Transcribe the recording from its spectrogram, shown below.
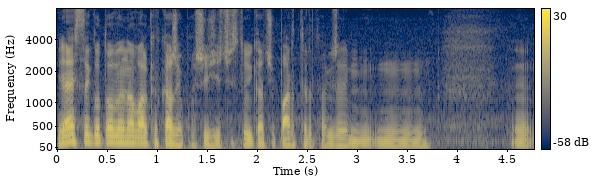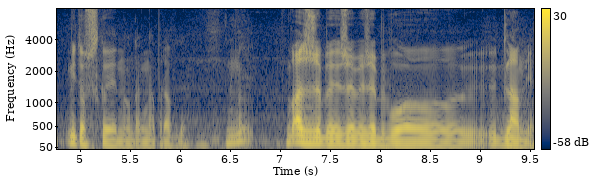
Ja jestem gotowy na walkę w każdej płaszczyźnie, czy stójka, czy parter, także mm, y, mi to wszystko jedno tak naprawdę. No, ważne, żeby, żeby, żeby było dla mnie.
